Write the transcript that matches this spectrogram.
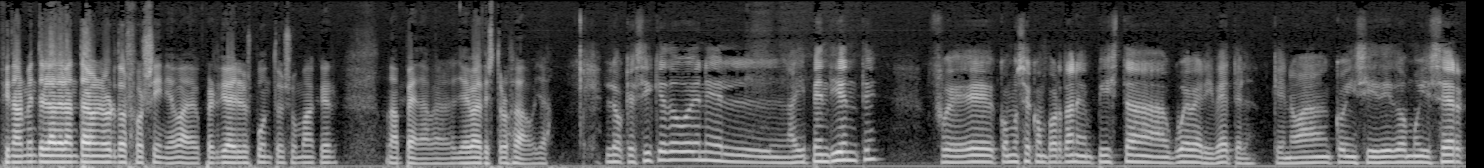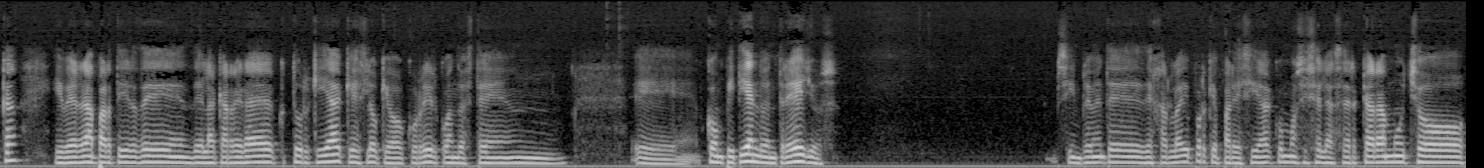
Finalmente le adelantaron los dos Forcinia, vale, perdió ahí los puntos Schumacher. Una pena, vale, ya iba destrozado ya. Lo que sí quedó en el ahí pendiente fue cómo se comportan en pista Weber y Vettel, que no han coincidido muy cerca y ver a partir de, de la carrera de Turquía qué es lo que va a ocurrir cuando estén eh, compitiendo entre ellos. Simplemente dejarlo ahí porque parecía como si se le acercara mucho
